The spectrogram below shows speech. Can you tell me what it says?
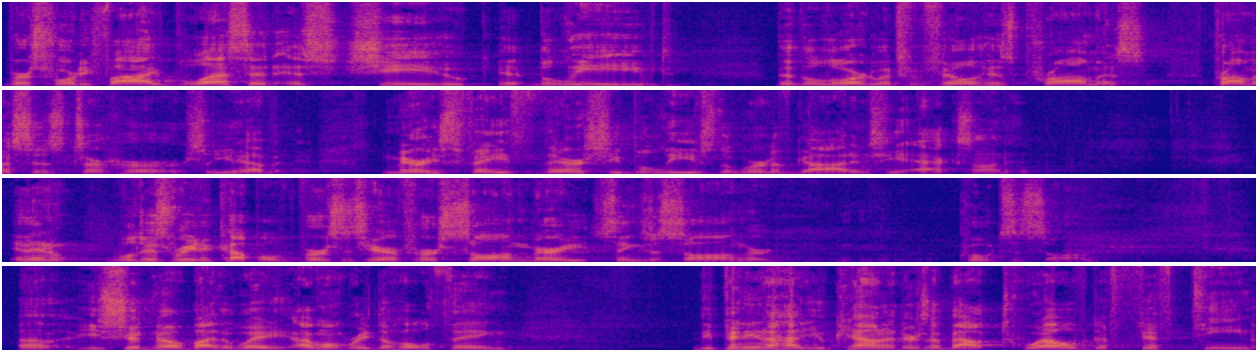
Verse 45 Blessed is she who eh, believed that the Lord would fulfill his promise, promises to her. So you have Mary's faith there. She believes the word of God and she acts on it. And then we'll just read a couple verses here of her song. Mary sings a song or quotes a song. Uh, you should know, by the way, I won't read the whole thing. Depending on how you count it, there's about 12 to 15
